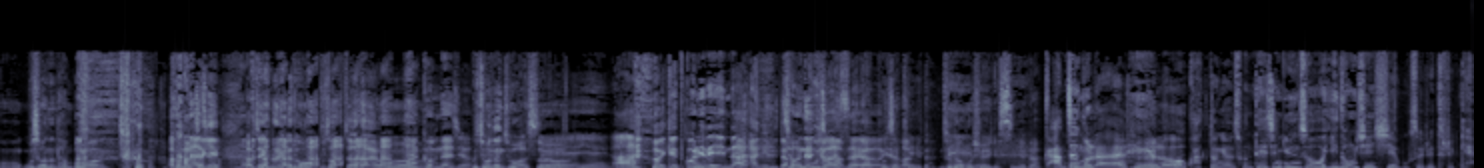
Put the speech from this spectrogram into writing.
어, 우선은 한번 아, 갑자기 갑자기 그러니까 너무 무섭잖아요. 겁나죠? 그 저는 좋았어요. 예, 예. 아, 이렇게 꼬리 내린다? 아, 닙니다 저는 보장합니다. 좋았어요. 보장합니다. 이렇게. 들어보셔야겠습니다. 네, 네. 깜짝 놀랄 네. 헤일러, 곽동현, 손태진, 윤소, 이동신 씨의 목소리를 들을게요.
